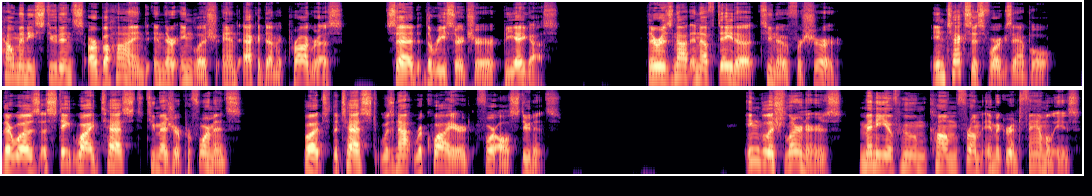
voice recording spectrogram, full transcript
how many students are behind in their English and academic progress, said the researcher Villegas. There is not enough data to know for sure. In Texas, for example, there was a statewide test to measure performance, but the test was not required for all students. English learners, many of whom come from immigrant families,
